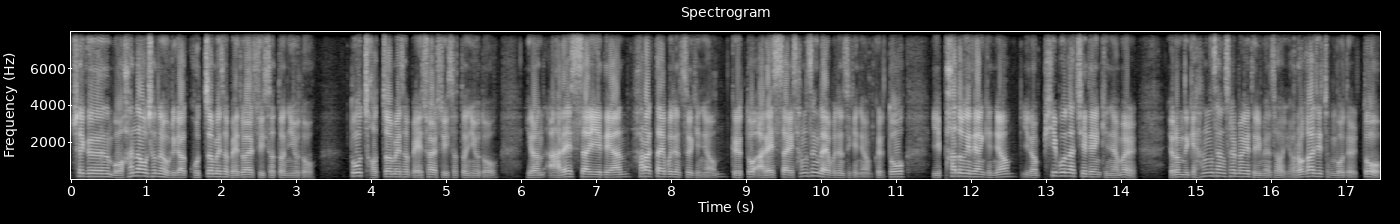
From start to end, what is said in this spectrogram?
최근 뭐 하나오션을 우리가 고점에서 매도할 수 있었던 이유도 또 저점에서 매수할 수 있었던 이유도 이런 RSI에 대한 하락 다이버전스 개념, 그리고 또 RSI 상승 다이버전스 개념, 그리고 또 이 파동에 대한 개념, 이런 피보나치에 대한 개념을 여러분들께 항상 설명해 드리면서 여러 가지 정보들 또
